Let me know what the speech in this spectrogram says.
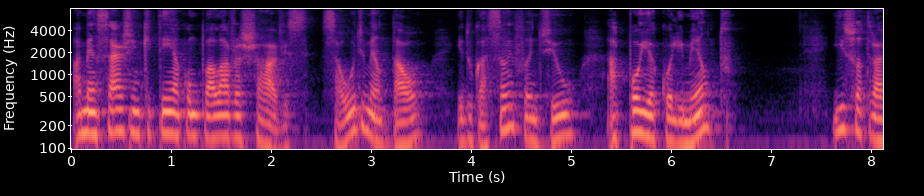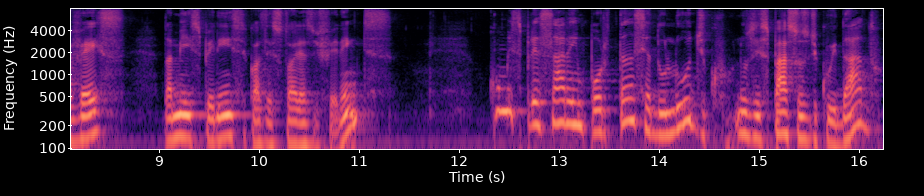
a mensagem que tenha como palavras-chave saúde mental, educação infantil, apoio e acolhimento? Isso através da minha experiência com as histórias diferentes? Como expressar a importância do lúdico nos espaços de cuidado?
